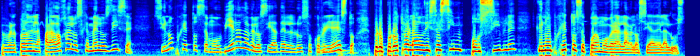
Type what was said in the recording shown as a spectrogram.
perdón, en la paradoja de los gemelos dice, si un objeto se moviera a la velocidad de la luz ocurriría esto. Pero por otro lado dice, es imposible que un objeto se pueda mover a la velocidad de la luz.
